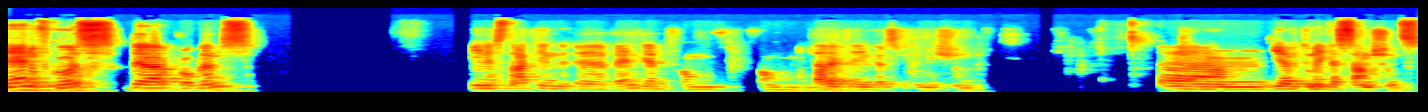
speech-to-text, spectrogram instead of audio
Then, of course, there are problems in extracting the uh, band gap from, from direct and inverse photoemission. um, you have to make assumptions.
